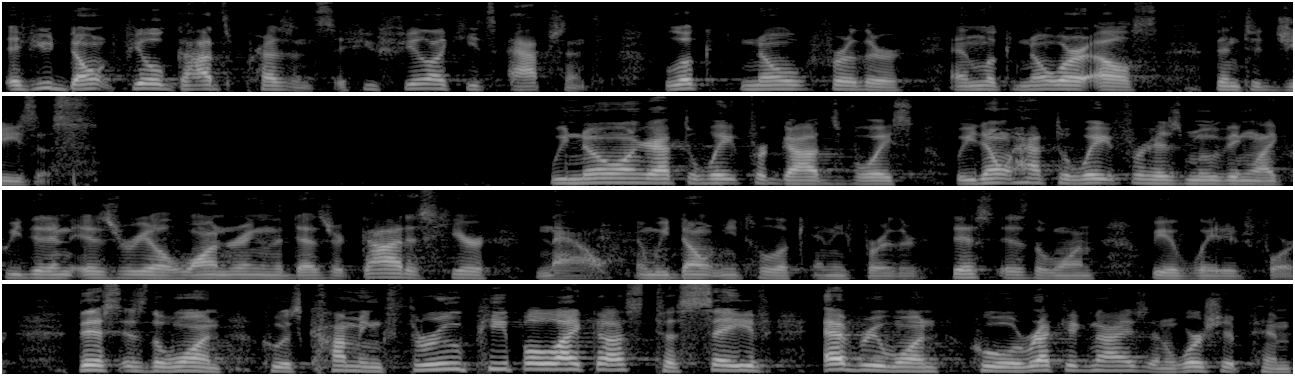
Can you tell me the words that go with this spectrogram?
if you don't feel God's presence, if you feel like He's absent, look no further and look nowhere else than to Jesus. We no longer have to wait for God's voice. We don't have to wait for His moving like we did in Israel, wandering in the desert. God is here now, and we don't need to look any further. This is the one we have waited for. This is the one who is coming through people like us to save everyone who will recognize and worship Him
